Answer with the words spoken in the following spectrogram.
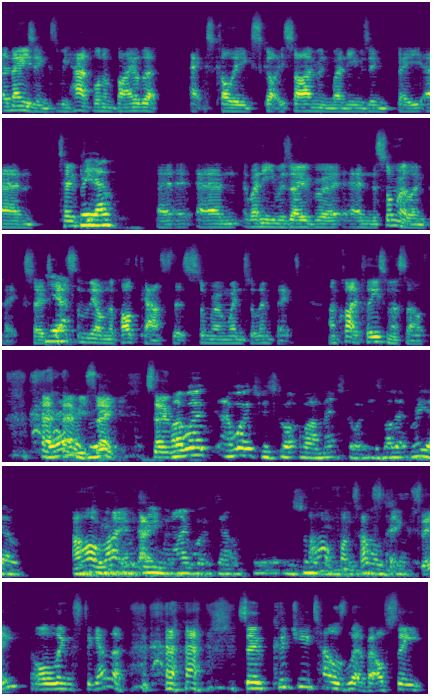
amazing because we had one of my other ex-colleagues, Scotty Simon, when he was in um, Tokyo. Rio uh, um, when he was over in the Summer Olympics. So to yeah. get somebody on the podcast that's Summer and Winter Olympics, I'm quite pleased with myself. Yeah, say. So I worked. I worked with Scott. Well, I met Scott as well at Rio. Oh right, okay. When I worked out in summer. Oh, fantastic! Well, so. See, all links together. so, could you tell us a little bit? Obviously,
